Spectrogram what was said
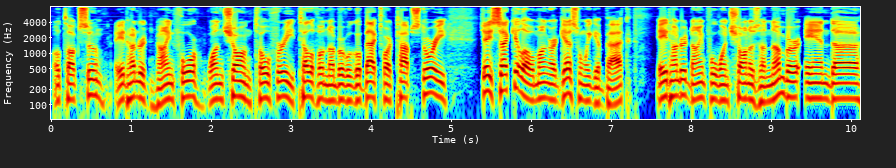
We'll talk soon. 800 941 Sean, toll free. Telephone number. We'll go back to our top story. Jay Sekulow among our guests when we get back. 800 941 Sean is a number. And uh,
